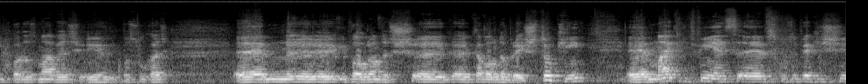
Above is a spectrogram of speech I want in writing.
i, porozmawiać, i posłuchać e, i pooglądać kawał dobrej sztuki. Mike Litwiniec e, w sposób jakiś, e,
